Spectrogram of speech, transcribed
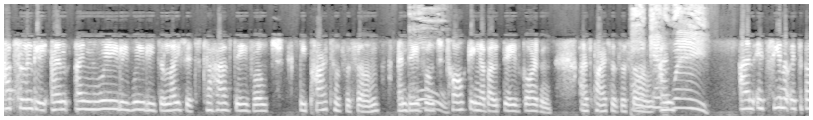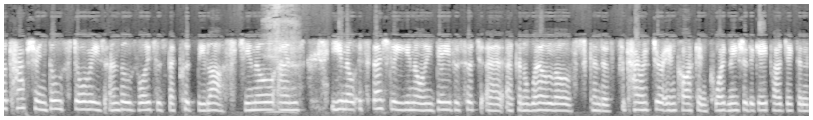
Absolutely. And I'm really, really delighted to have Dave Roche be part of the film and Dave oh. Roche talking about Dave Gordon as part of the oh, film. Oh, get and, away! And it's you know it's about capturing those stories and those voices that could be lost you know? And you know especially you know dave is such a, a kind of well loved kind of character in cork and coordinator of the gay project and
